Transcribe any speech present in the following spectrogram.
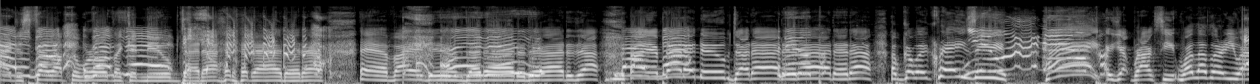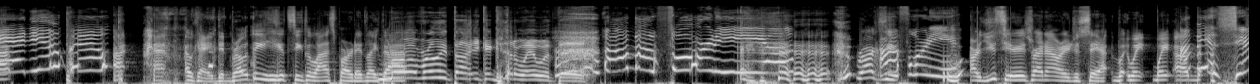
I just fell off the world like a noob. Da, da, da, da, da, da. Am I a noob? Da, da, da, da, da, da. I am not a noob. Da, da, da, da, da, da. I'm going crazy. You are a Hey! Yeah, Roxy, what level are you at? And you poo. I, I, okay, did bro think he could sneak the last part in like that? Bro, really thought he could get away with it. I'm at 40. Roxy, I'm 40. are you serious right now, or are you just say wait, wait, wait? Uh, I'm being serious.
